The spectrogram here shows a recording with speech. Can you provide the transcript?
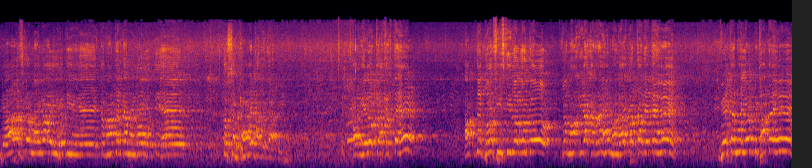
प्याज का महँगाई होती है, टमाटर का महँगाई होती है तो सरकारें बदल जाती हैं। और ये लोग क्या करते हैं? अपने दो फ़ीसदी लोगों को जो नौकरियाँ कर रहे हैं, महँगाई भत्ता देते हैं, वेतन आयोग बिठाते हैं,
